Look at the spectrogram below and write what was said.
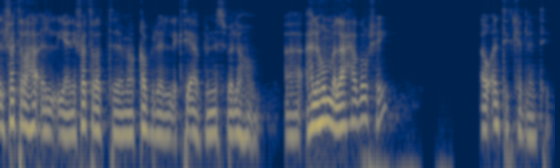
الفترة يعني فترة ما قبل الاكتئاب بالنسبة لهم آه، هل هم لاحظوا شيء؟ أو أنت تكلمتي؟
